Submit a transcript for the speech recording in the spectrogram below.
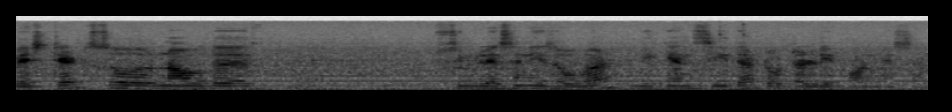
wasted. So now the simulation is over we can see the total deformation.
